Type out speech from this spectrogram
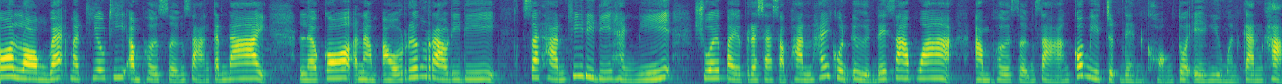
ก็ลองแวะมาเที่ยวที่อำเภอเสริงสางกันได้ แล้วก็นำเอาเรื่องราวดีๆ สถานที่ดีๆ แห่งนี้ช่วยไปประชาสัมพันธ์ให้คนอื่นได้ทราบว่าอำเภอเสริงสางก็มีจุดเด่นของตัวเองอยู่เหมือนกันค่ะ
